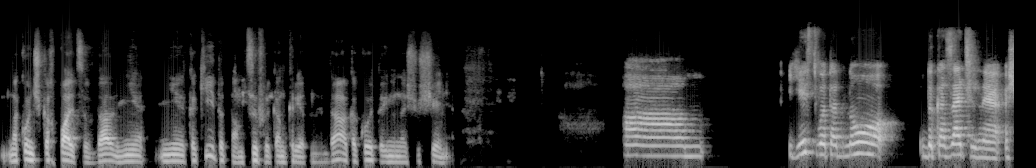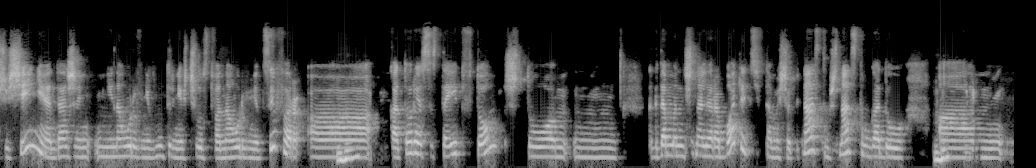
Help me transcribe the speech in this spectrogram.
на кончиках пальцев, да, не, не какие-то там цифры конкретные, да, а какое-то именно ощущение. Um, есть вот одно доказательное ощущение, даже не на уровне внутренних чувств, а на уровне цифр, uh-huh. которое состоит в том, что когда мы начинали работать, там еще в 2015-2016 году, uh-huh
